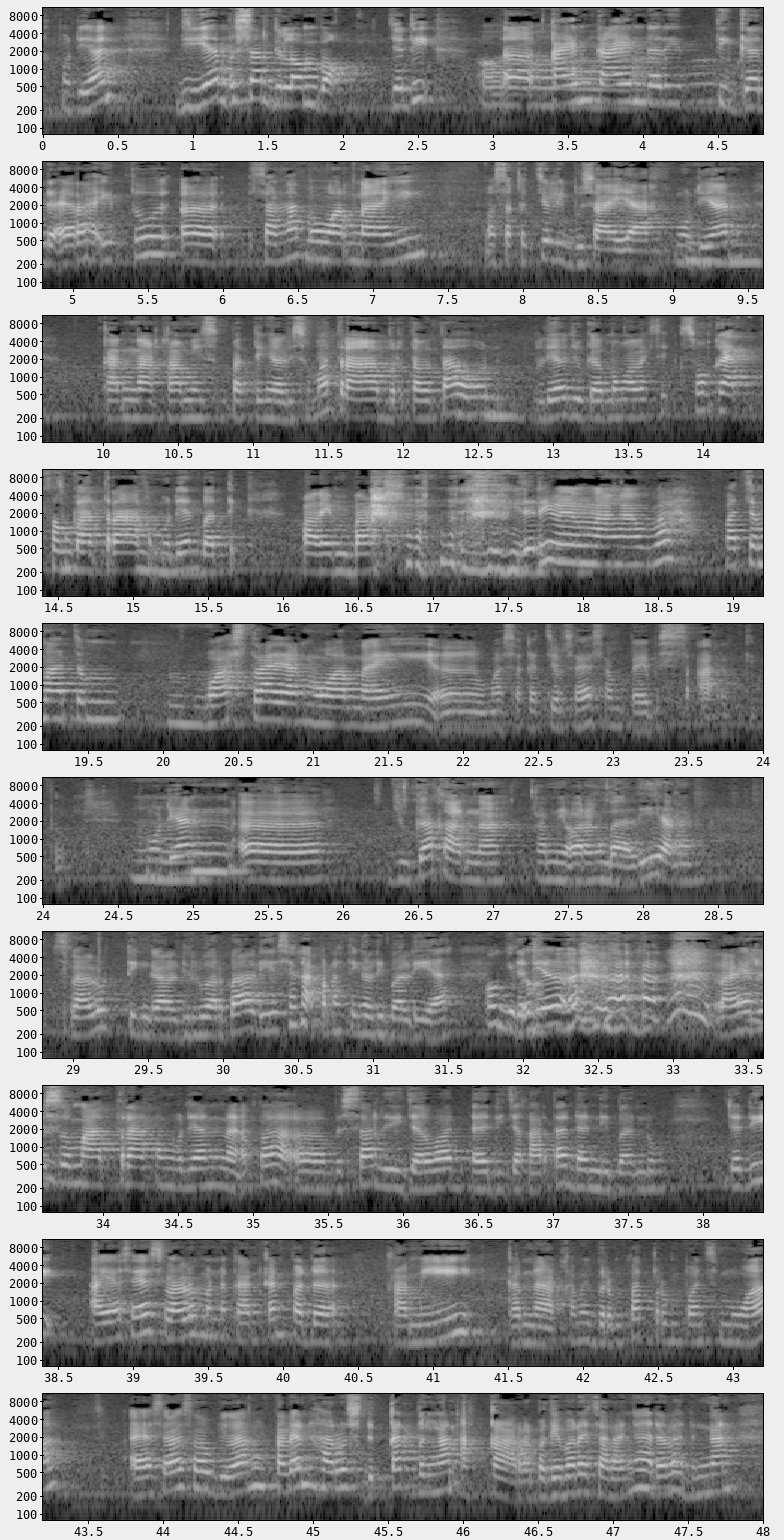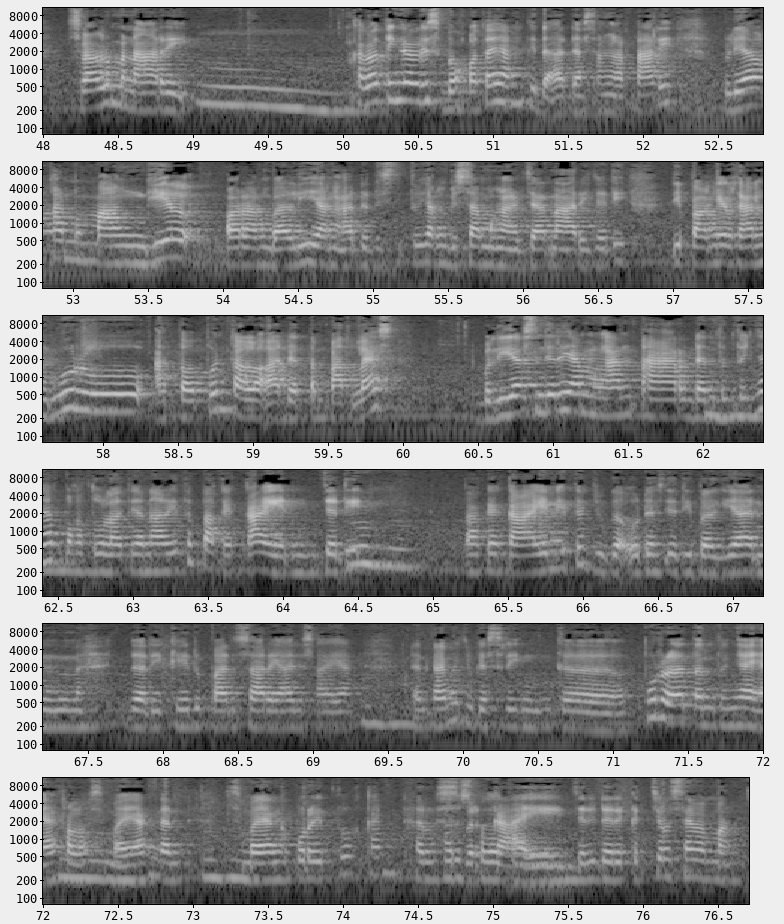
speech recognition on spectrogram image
kemudian dia besar di Lombok jadi Oh. eh, kain-kain dari tiga daerah itu eh, sangat mewarnai masa kecil ibu saya kemudian karena kami sempat tinggal di Sumatera bertahun-tahun beliau juga mengoleksi soket, Songket. Sumatera kemudian batik Palembang jadi memang apa macam-macam Mhm. wastra yang mewarnai eh, masa kecil saya sampai besar gitu kemudian eh, juga karena kami orang Bali yang selalu tinggal di luar Bali saya nggak pernah tinggal di Bali ya Oh, gitu. jadi lahir di Sumatera kemudian apa eh, besar di Jawa eh, di Jakarta dan di Bandung jadi ayah saya selalu menekankan pada kami karena kami berempat perempuan semua ayah saya selalu bilang kalian harus dekat dengan akar bagaimana caranya adalah dengan selalu menari Hmm. kalau tinggal di sebuah kota yang tidak ada sanggar tari, beliau akan memanggil orang Bali yang ada di situ yang bisa mengajar nari. Jadi dipanggilkan guru ataupun kalau ada tempat les, beliau sendiri yang mengantar dan tentunya waktu latihan nari itu pakai kain. Jadi Mhm. Pakai kain itu juga udah jadi bagian dari kehidupan sehari-hari saya. Mhm. Dan kami juga sering ke pura tentunya ya kalau Mhm. sembahyang dan Mhm. sembahyang ke pura itu kan harus, Harus berkain. kain. Jadi dari kecil saya memang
